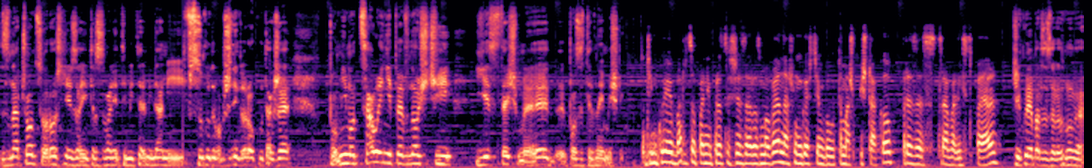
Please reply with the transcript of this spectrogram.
Znacząco rośnie zainteresowanie tymi terminami w stosunku do poprzedniego roku, także pomimo całej niepewności jesteśmy pozytywnej myśli. Dziękuję bardzo panie prezesie za rozmowę. Naszym gościem był Tomasz Piszczako, prezes Travelist.pl. Dziękuję bardzo za rozmowę.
